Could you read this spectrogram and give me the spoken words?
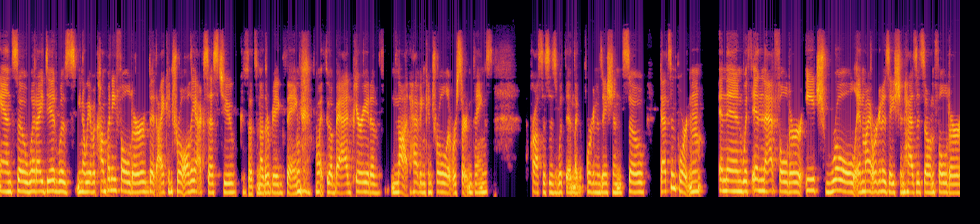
And so what I did was, you know, we have a company folder that I control all the access to because that's another big thing. I went through a bad period of not having control over certain things, processes within the organization. So that's important. And then within that folder, each role in my organization has its own folder.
